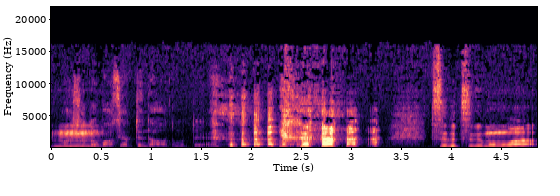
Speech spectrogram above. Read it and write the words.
うん、うん。あシャドーバースやってんだと思って。つぐつぐももは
